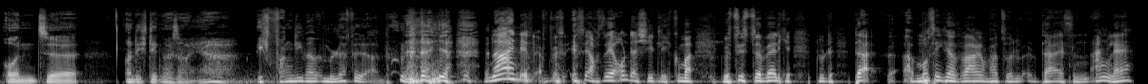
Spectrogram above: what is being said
und äh, und ich denke mir so, ja, ich fange lieber mit dem Löffel an. ja, nein, ist ja auch sehr unterschiedlich. Guck mal, du siehst ja welche, du, da muss ich ja sagen, da ist ein Angler,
